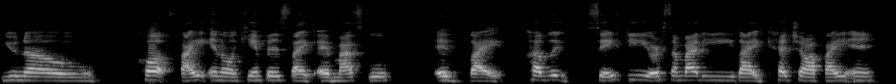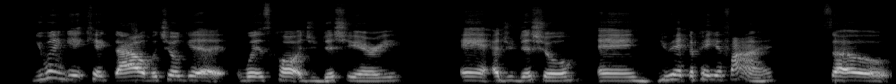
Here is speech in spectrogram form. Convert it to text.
you know, caught fighting on campus, like at my school, if like public safety or somebody like catch y'all fighting, you wouldn't get kicked out, but you'll get what is called a judiciary and a judicial, and you have to pay a fine. So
